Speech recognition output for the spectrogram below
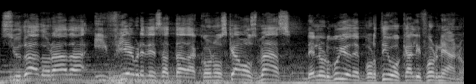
Ciudad Dorada y Fiebre Desatada. Conozcamos más del orgullo deportivo californiano.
